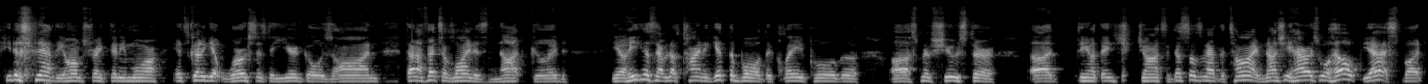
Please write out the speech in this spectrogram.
He doesn't have the arm strength anymore. It's going to get worse as the year goes on. That offensive line is not good. You know, he doesn't have enough time to get the ball to Claypool, to uh, Smith Schuster, uh, Diontae Johnson. Just doesn't have the time. Najee Harris will help, yes, but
